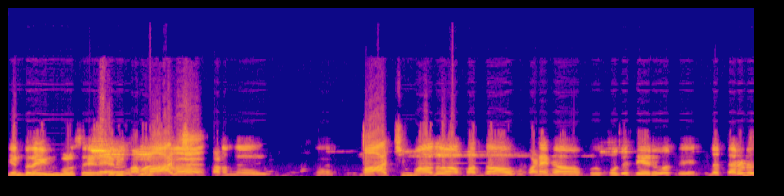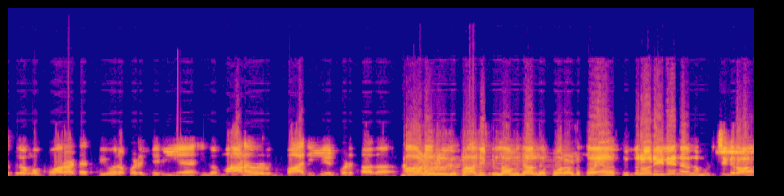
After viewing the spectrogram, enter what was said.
என்பதை இதன் மூலம் கடந்த மார்ச் மாதம் பத்தாம் வகுப்பு பன்னெண்டாம் வகுப்பு பொது தேர்வு வருது இந்த தருணத்துல உங்க போராட்டத்தை தீவிரப்படுத்துறீங்க இது மாணவர்களுக்கு பாதிப்பு ஏற்படுத்தாதா? மாணவர்களுக்கு பாதிப்பு இல்லாம தான் அந்த போராட்டத்தை பிப்ரவரியிலே நாங்க முடிச்சுக்கிறோம்.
